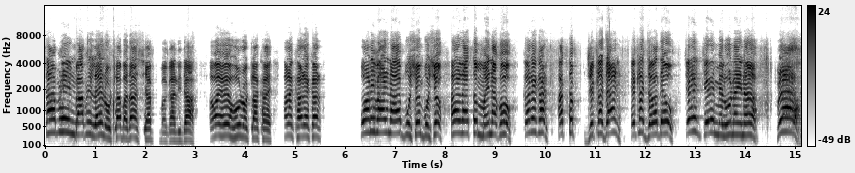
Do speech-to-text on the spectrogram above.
સાંભળે ને બાપરે લઈને રોટલા બધા શેફ બગાડી દીધા. હવે હવે હું રોટલા ખાય. અને ખરેખર. પાણી વાળી ના પૂછ્યો પૂછ્યો. અરે આ તો મહી નાખો. ખરેખર આ તો જેટલા જાન એટલા જવા દેવું. ચેન ચેરે મેલવું નહીં ના. હા,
